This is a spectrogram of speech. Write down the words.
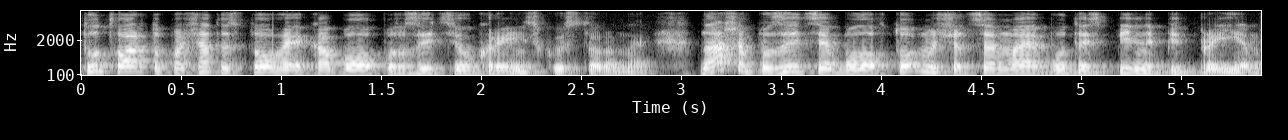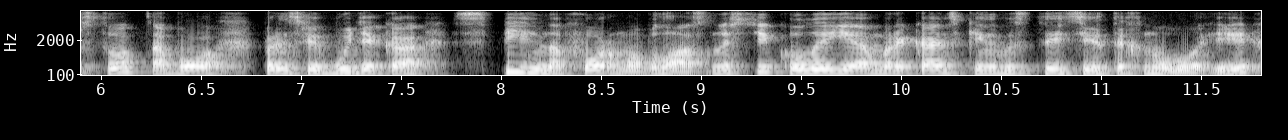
Тут варто почати з того, яка була позиція української сторони. Наша позиція була в тому, що це має бути спільне підприємство або, в принципі, будь-яка спільна форма власності, коли є американські інвестиції, технології,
